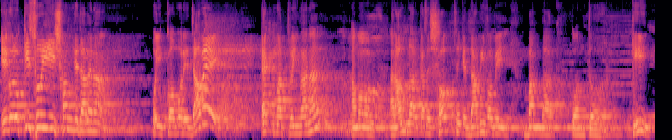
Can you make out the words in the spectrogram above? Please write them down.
এগুলো কিছুই সঙ্গে যাবে না। ওই কবরে যাবে একমাত্র ইমানার আমল। আর আল্লাহর কাছে সব থেকে দামি হবে বান্দার অন্তর। কি?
